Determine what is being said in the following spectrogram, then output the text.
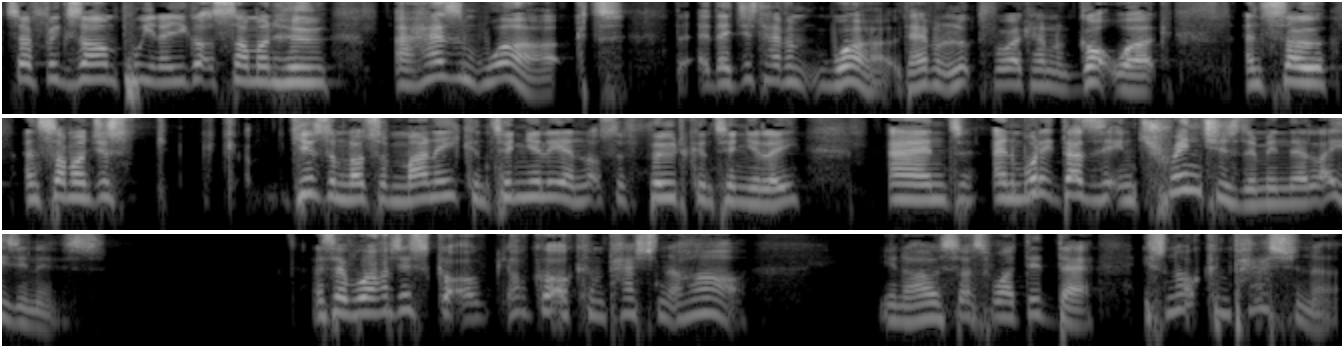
So, for example, you know, you've got someone who uh, hasn't worked, they just haven't worked, they haven't looked for work, haven't got work, and so, and someone just gives them lots of money continually and lots of food continually, and, and what it does is it entrenches them in their laziness. I said, well, I've just got, a, I've got a compassionate heart. You know, so that's why I did that. It's not compassionate.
